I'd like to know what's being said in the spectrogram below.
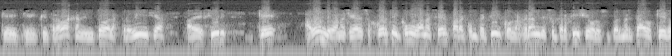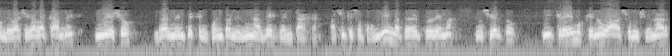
que, que trabajan en todas las provincias a decir que a dónde van a llegar esos cortes y cómo van a hacer para competir con las grandes superficies o los supermercados, que es donde va a llegar la carne, y ellos realmente se encuentran en una desventaja. Así que eso también va a traer problemas, ¿no es cierto? Y creemos que no va a solucionar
